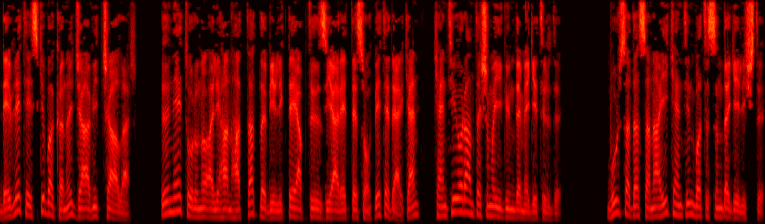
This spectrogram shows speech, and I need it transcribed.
Devlet Eski Bakanı Cavit Çağlar. IN torunu Alihan Hattat'la birlikte yaptığı ziyarette sohbet ederken, kenti yoran taşımayı gündeme getirdi. Bursa'da sanayi kentin batısında gelişti.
